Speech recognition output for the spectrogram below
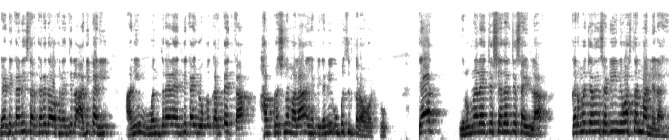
या ठिकाणी सरकारी दवाखान्यातील अधिकारी आणि मंत्रालयातली काही लोक करतायत का? हा प्रश्न मला या ठिकाणी उपस्थित करावा वाटतो. त्या रुग्णालयाच्या शेजारच्या साईडला कर्मचाऱ्यांसाठी निवासस्थान बांधलेलं आहे.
